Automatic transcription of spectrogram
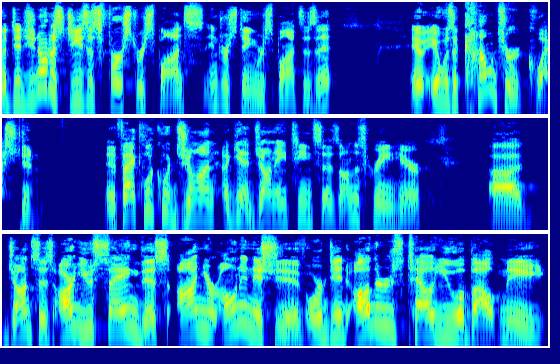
But did you notice Jesus' first response? Interesting response, isn't it? It, it was a counter question. In fact, look what John, again, John 18 says on the screen here. Uh, John says, Are you saying this on your own initiative, or did others tell you about me?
